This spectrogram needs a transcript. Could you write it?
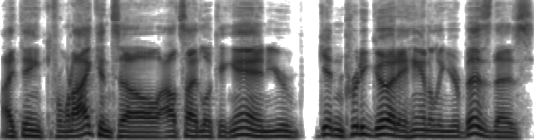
I think, from what I can tell, outside looking in, you're getting pretty good at handling your business.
